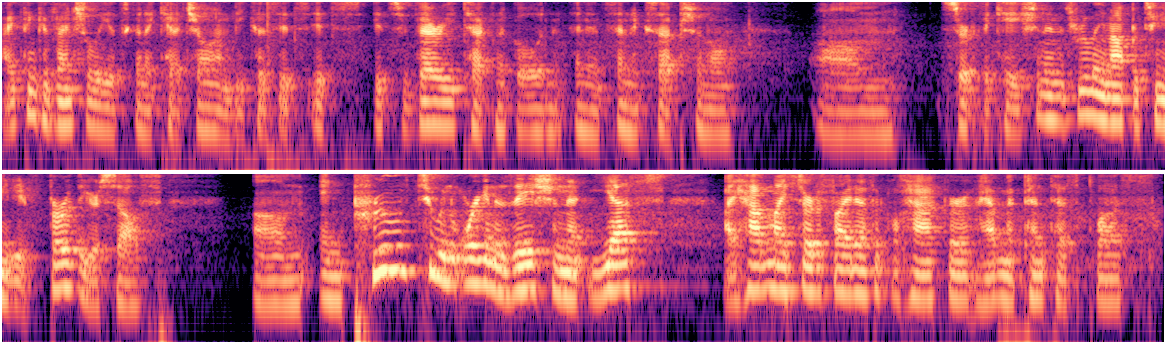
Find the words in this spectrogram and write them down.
I think eventually it's going to catch on because it's it's it's very technical and, and it's an exceptional um, certification, and it's really an opportunity to further yourself um, and prove to an organization that yes, I have my certified ethical hacker, I have my pen test plus,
